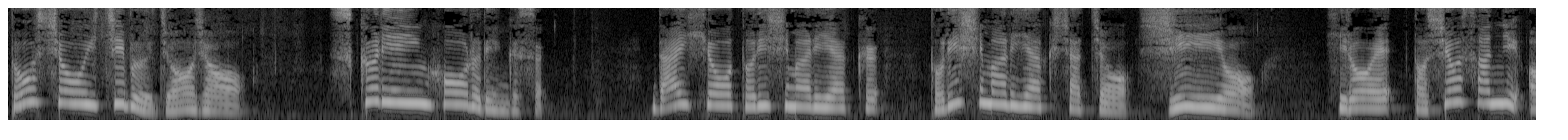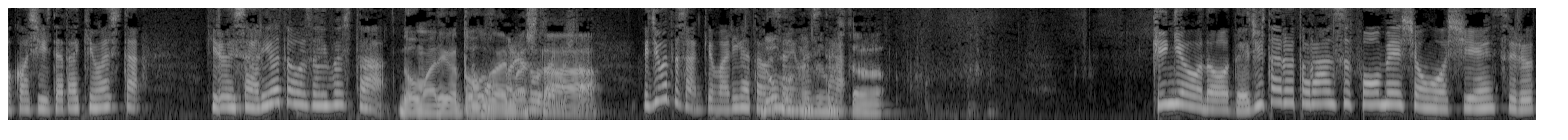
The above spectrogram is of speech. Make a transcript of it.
東証一部上場、スクリーンホールディングス、代表取締役、取締役社長 CEO、広江敏夫さんにお越しいただきました。広井さんありがとうございました。どうもありがとうございました。藤本さん今日もありがとうございました。した企業のデジタルトランスフォーメーションを支援する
